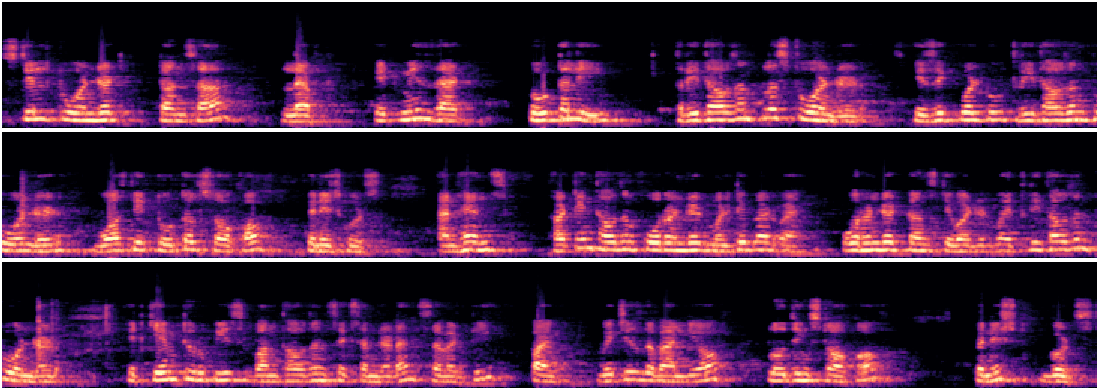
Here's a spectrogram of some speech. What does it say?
still 200 tons are left. It means that totally 3000 plus 200 is equal to 3200 was the total stock of finished goods and hence 13,400 multiplied by 400 tons divided by 3,200 it came to rupees 1,675 which is the value of closing stock of finished goods.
